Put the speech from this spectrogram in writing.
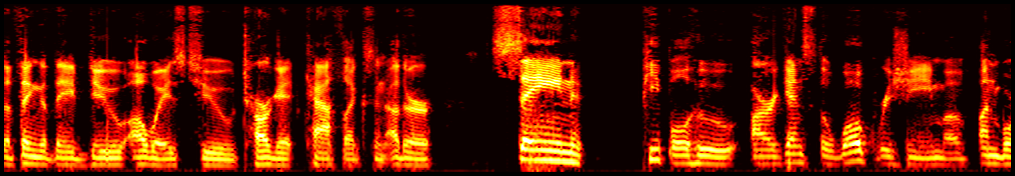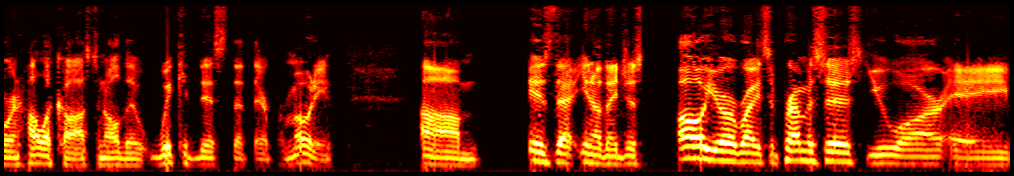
the thing that they do always to target Catholics and other sane people who are against the woke regime of unborn Holocaust and all the wickedness that they're promoting. Um, is that you know they just oh you're a white supremacist, you are a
